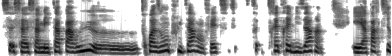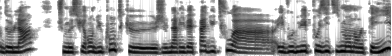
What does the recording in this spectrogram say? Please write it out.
ça, ça, m'est apparu euh, trois ans plus tard en fait très très bizarre. Et à partir de là, je me suis rendu compte que je n'arrivais pas du tout à évoluer positivement dans le pays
